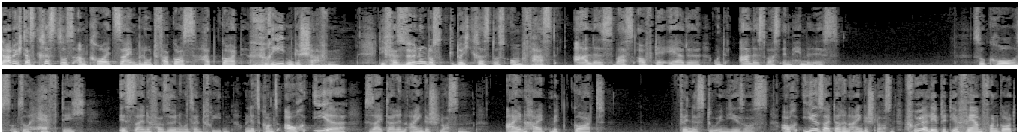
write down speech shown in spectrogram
Dadurch, dass Christus am Kreuz sein Blut vergoss, hat Gott Frieden geschaffen. Die Versöhnung durch, durch Christus umfasst alles, was auf der Erde und alles, was im Himmel ist. So groß und so heftig ist seine Versöhnung und sein Frieden. Und jetzt kommt's, auch ihr seid darin eingeschlossen. Einheit mit Gott findest du in Jesus. Auch ihr seid darin eingeschlossen. Früher lebtet ihr fern von Gott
